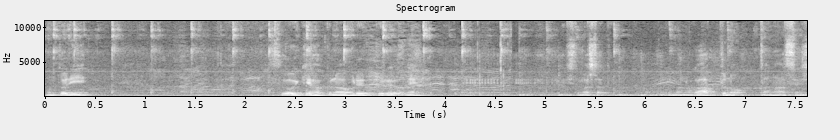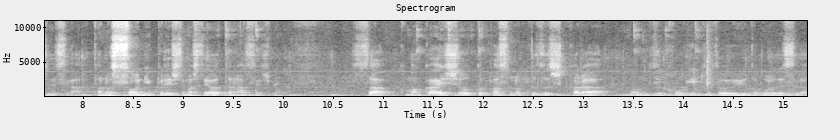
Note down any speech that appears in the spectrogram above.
本当にすごい気迫のあふれるプレーをね、してましたと。今のがアップの棚橋選手ですが、楽しそうにプレーしてましたよ、棚橋選手も。さあ、細かいショートパスの崩しから、ボンズ攻撃というところですが、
